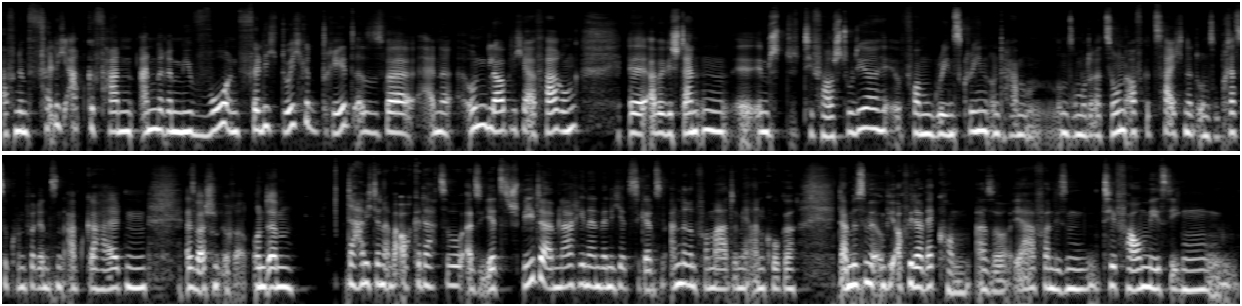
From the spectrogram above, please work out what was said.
auf einem völlig abgefahrenen anderen Niveau und völlig durchgedreht. Also es war eine unglaubliche Erfahrung. Äh, aber wir standen äh, im TV-Studio vom Greenscreen und haben unsere Moderation aufgezeichnet, unsere Pressekonferenzen abgehalten. Es war schon irre. Und ähm, da habe ich dann aber auch gedacht, so, also jetzt später im Nachhinein, wenn ich jetzt die ganzen anderen Formate mir angucke, da müssen wir irgendwie auch wieder wegkommen. Also ja, von diesen TV-mäßigen,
